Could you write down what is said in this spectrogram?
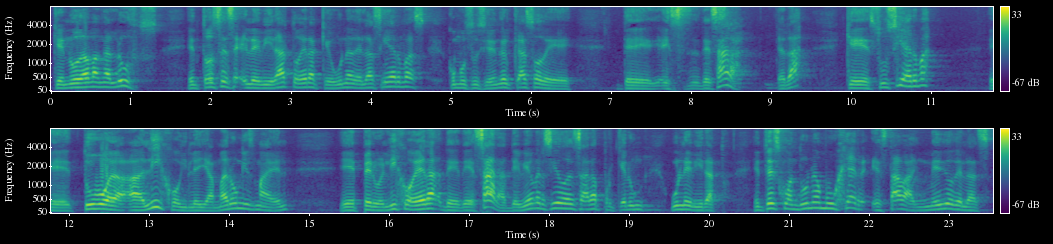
que no daban a luz. Entonces el levirato era que una de las siervas, como sucedió en el caso de, de, Sara, ¿verdad? Que su sierva eh, tuvo al hijo y le llamaron Ismael, eh, pero el hijo era de, Sara, debía haber sido de Sara porque era un levirato. Entonces cuando una mujer estaba en medio de las,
